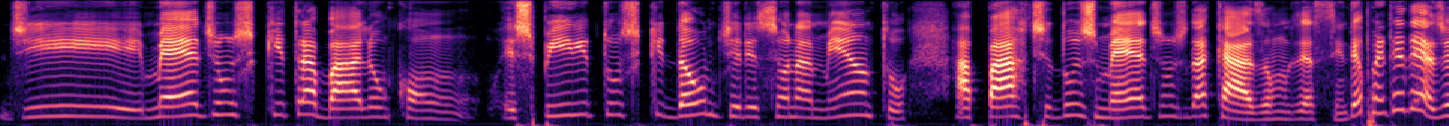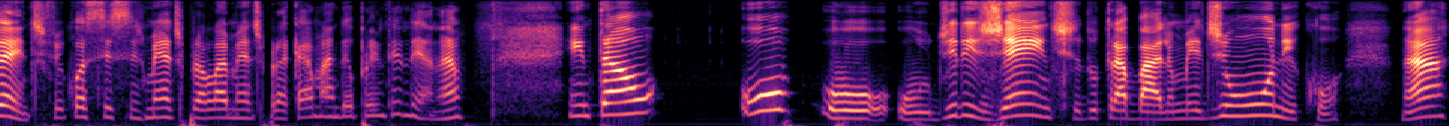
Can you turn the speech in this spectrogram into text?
de médiums que trabalham com espíritos que dão direcionamento à parte dos médiums da casa, vamos dizer assim. Deu para entender, gente? Ficou assim, médios para lá, médios para cá, mas deu para entender, né? Então, o, o, o dirigente do trabalho mediúnico, né?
